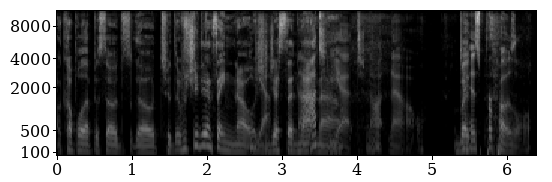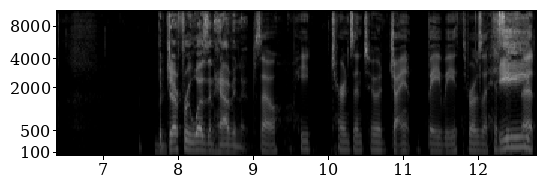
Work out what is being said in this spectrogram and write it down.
a couple episodes ago to the. She didn't say no. yeah, She just said not, not now. yet, not now. But to his proposal. but Geoffrey wasn't having it. So he turns into a giant baby, throws a hissy He fit.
